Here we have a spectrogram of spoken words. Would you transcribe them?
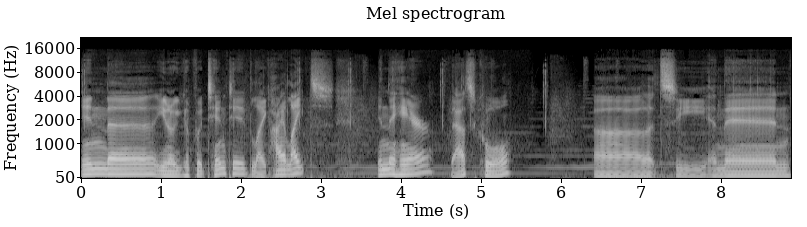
in the you know you can put tinted like highlights in the hair. That's cool. Uh, let's see, and then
